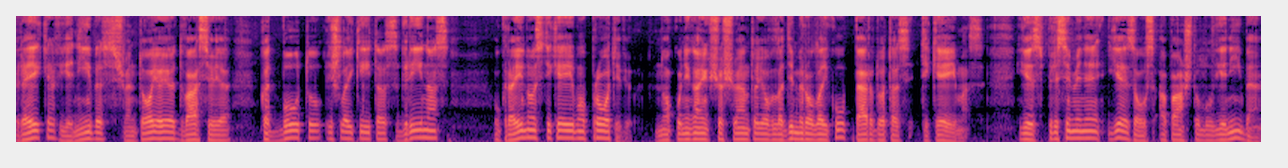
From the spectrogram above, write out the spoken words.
reikia vienybės šventojoje dvasioje, kad būtų išlaikytas grynas Ukrainos tikėjimo protėvių, nuo kunigaikščio šventojo Vladimiro laikų perduotas tikėjimas. Jis prisiminė Jėzaus apaštalų vienybę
